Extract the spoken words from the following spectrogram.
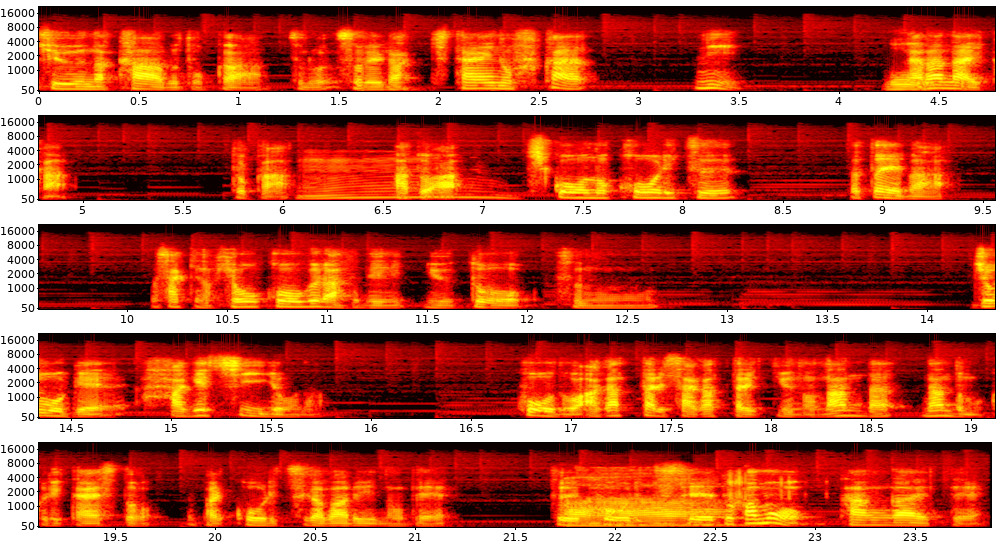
急なカーブとか、そのそれが機体の負荷にならないかとか、あとは飛行の効率、例えば、さっきの標高グラフで言うと、その、上下激しいような高度上がったり下がったりっていうのを何だ何度も繰り返すと、やっぱり効率が悪いので、そういう効率性とかも考えて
